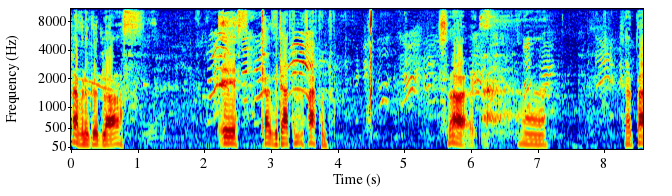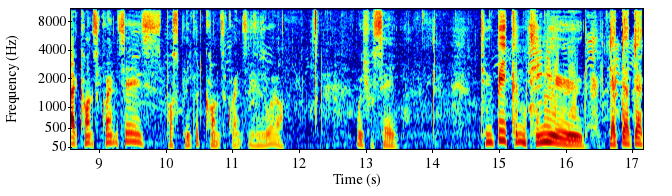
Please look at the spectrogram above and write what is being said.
having a good laugh if COVID hadn't have happened. So, uh, it's had bad consequences, possibly good consequences as well. We shall see. To be continued. Da da da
